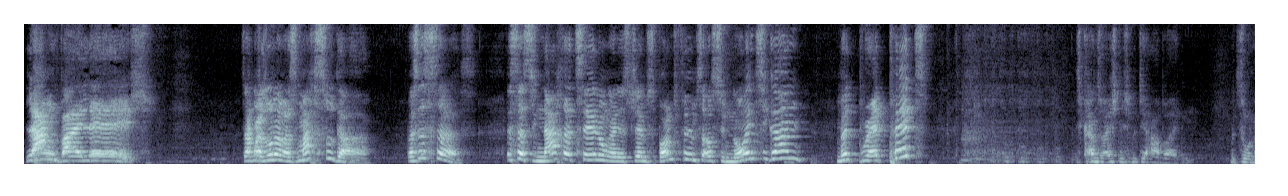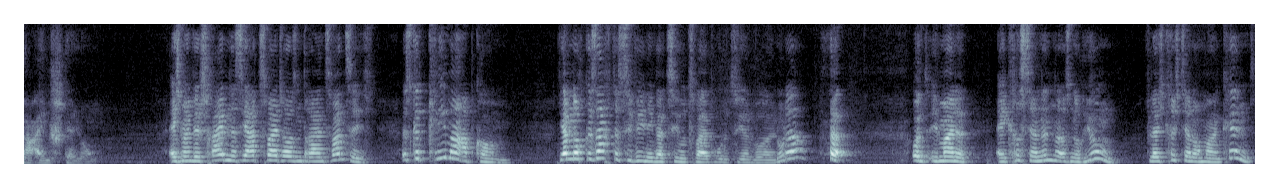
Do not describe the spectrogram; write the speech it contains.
Langweilig! Sag mal, Sona, was machst du da? Was ist das? Ist das die Nacherzählung eines James Bond-Films aus den 90ern? Mit Brad Pitt? Ich kann so echt nicht mit dir arbeiten. Mit so einer Einstellung. Ich meine, wir schreiben das Jahr 2023. Es gibt Klimaabkommen. Die haben doch gesagt, dass sie weniger CO2 produzieren wollen, oder? Und ich meine, ey, Christian Lindner ist noch jung. Vielleicht kriegt er noch mal ein Kind.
